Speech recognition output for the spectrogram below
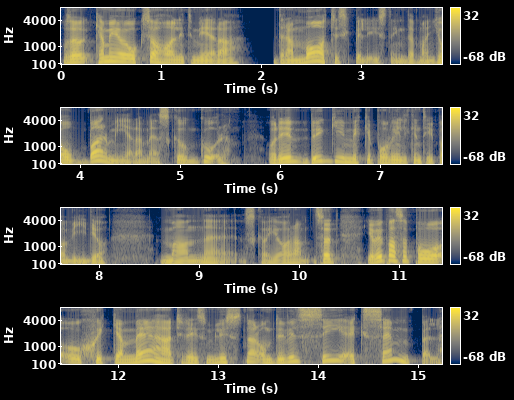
Och så kan man ju också ha en lite mera dramatisk belysning där man jobbar mera med skuggor. Och det bygger ju mycket på vilken typ av video man eh, ska göra. Så att jag vill passa på att skicka med här till dig som lyssnar, om du vill se exempel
